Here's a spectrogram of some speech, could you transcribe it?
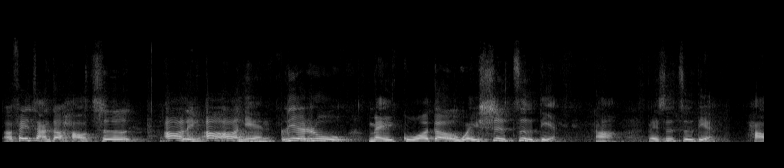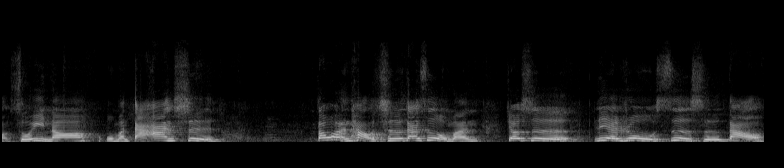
呃，非常的好吃。二零二二年列入美国的维氏字典啊，美式字典。好，所以呢，我们答案是都很好吃，但是我们就是列入四十道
